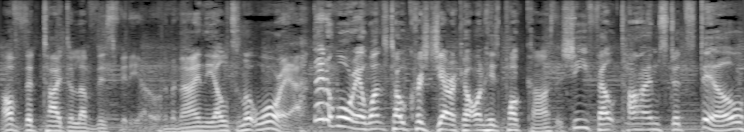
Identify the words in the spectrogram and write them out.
of the title of this video. Number 9, The Ultimate Warrior. Dana Warrior once told Chris Jericho on his podcast that she felt time stood still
